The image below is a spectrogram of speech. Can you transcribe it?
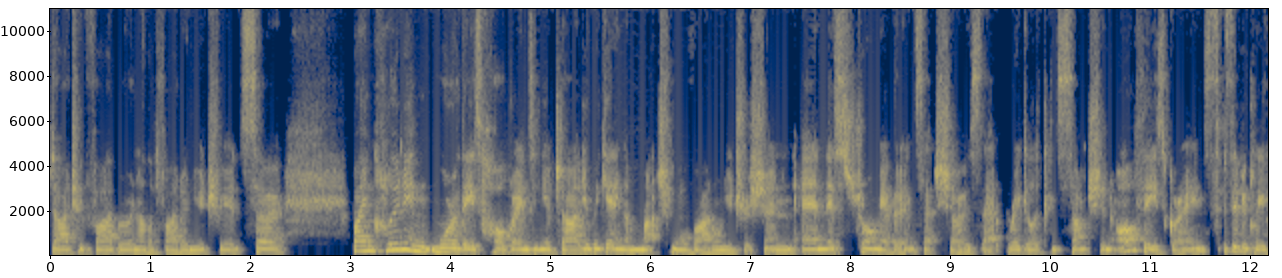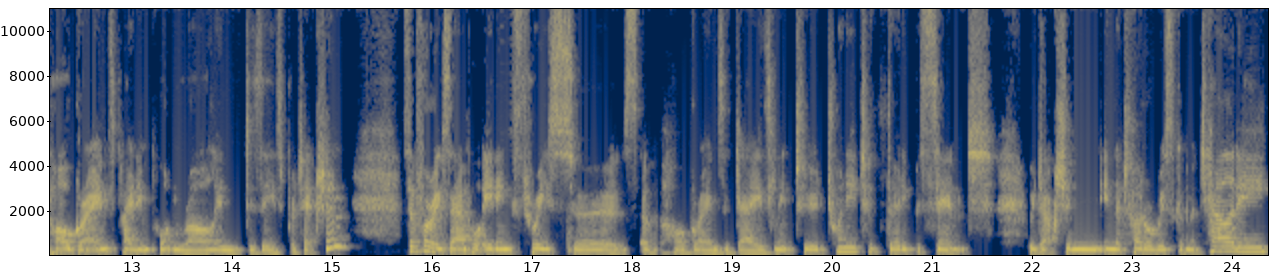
dietary fiber and other phytonutrients. So by including more of these whole grains in your diet, you'll be getting a much more vital nutrition. And there's strong evidence that shows that regular consumption of these grains, specifically whole grains, play an important role in disease protection. So, for example, eating three serves of whole grains a day is linked to 20 to 30% reduction in the total risk of mortality.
